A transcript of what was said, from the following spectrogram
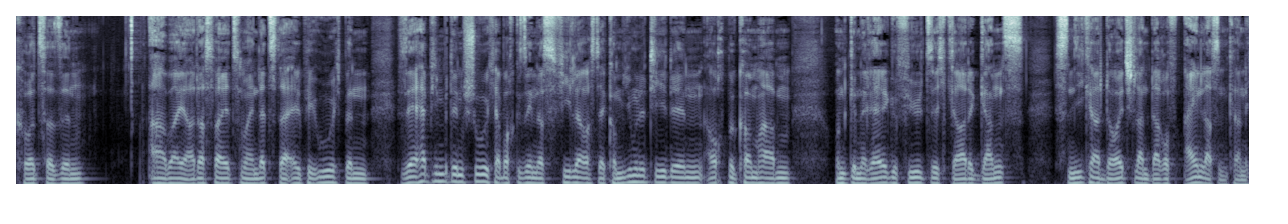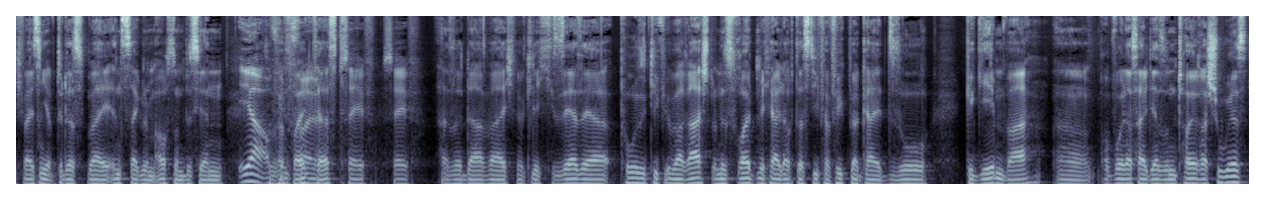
kurzer Sinn. Aber ja, das war jetzt mein letzter LPU. Ich bin sehr happy mit dem Schuh. Ich habe auch gesehen, dass viele aus der Community den auch bekommen haben und generell gefühlt sich gerade ganz Sneaker Deutschland darauf einlassen kann. Ich weiß nicht, ob du das bei Instagram auch so ein bisschen ja, so verfolgt hast. Safe, safe. Also da war ich wirklich sehr, sehr positiv überrascht und es freut mich halt auch, dass die Verfügbarkeit so gegeben war, äh, obwohl das halt ja so ein teurer Schuh ist.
